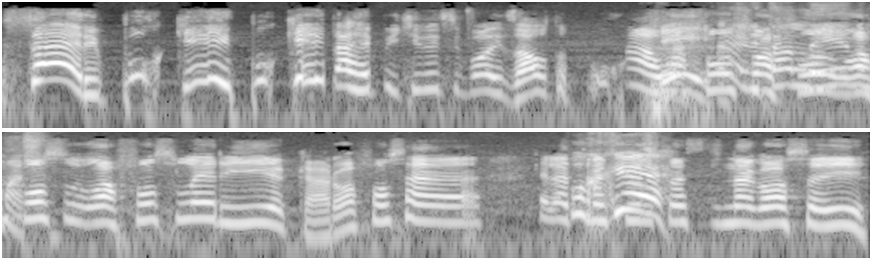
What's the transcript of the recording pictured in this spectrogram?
Sério, por quê? Por que ele tá repetindo esse voz alta? Por Ah, o quê? Afonso, Ele tá o Afonso, lendo, o Afonso, o Afonso leria, cara. O Afonso é. Ele Por quê? esses negócios aí.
